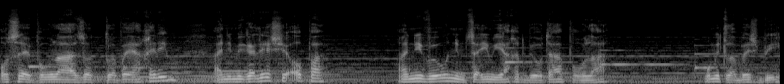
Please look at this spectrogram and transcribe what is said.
עושה פעולה הזאת כלפי האחרים, אני מגלה שהופה, אני והוא נמצאים יחד באותה פעולה, הוא מתלבש בי.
